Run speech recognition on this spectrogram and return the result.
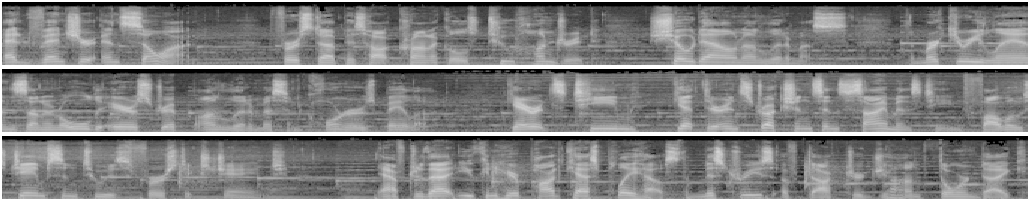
adventure, and so on. First up is Hawk Chronicles 200 Showdown on Lidamus. The Mercury lands on an old airstrip on Lidamus and corners Bela. Garrett's team get their instructions, and Simon's team follows Jameson to his first exchange. After that, you can hear Podcast Playhouse The Mysteries of Dr. John Thorndyke.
